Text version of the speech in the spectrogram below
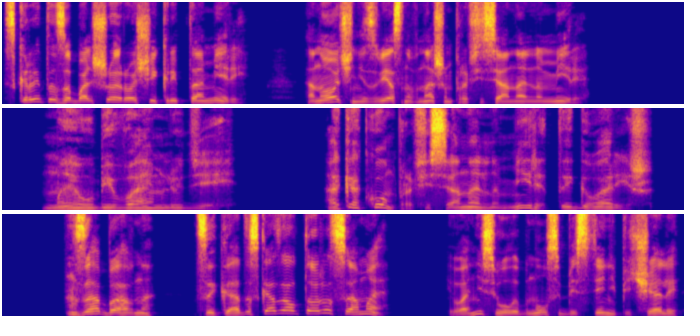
скрыто за большой рощей криптомерий. Оно очень известно в нашем профессиональном мире. Мы убиваем людей. О каком профессиональном мире ты говоришь? Забавно. Цикада сказал то же самое. Иваниси улыбнулся без тени печали,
